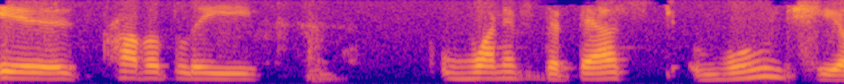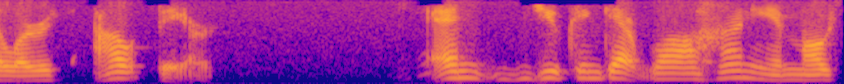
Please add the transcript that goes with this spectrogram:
is probably one of the best wound healers out there. And you can get raw honey in most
